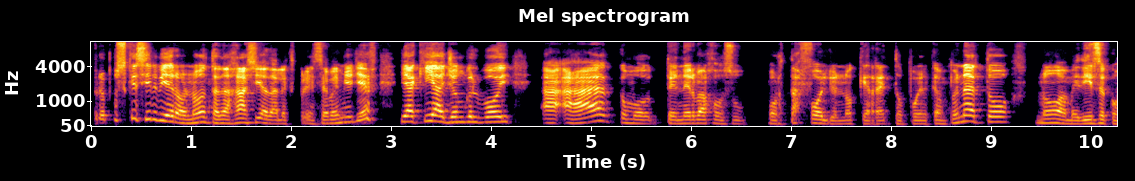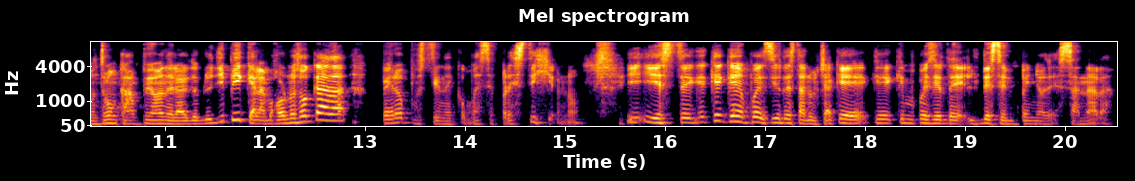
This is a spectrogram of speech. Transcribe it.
Pero pues, ¿qué sirvieron, no? Tanahashi a dar la experiencia a Jeff y aquí a Jungle Boy a, a como tener bajo su portafolio, ¿no? Que reto por el campeonato, ¿no? A medirse contra un campeón de la WGP, que a lo mejor no es Okada, pero pues tiene como ese prestigio, ¿no? Y, y este, ¿qué- ¿qué, qué me puedes decir de esta lucha? ¿Qué, qué, qué me puedes decir del desempeño de Sanada?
